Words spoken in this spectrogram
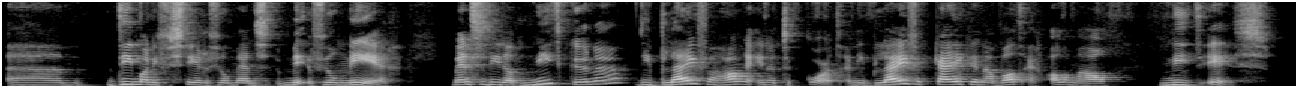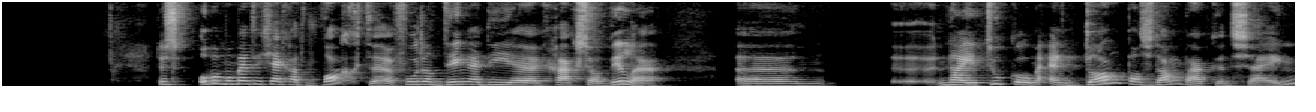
ehm, die manifesteren veel, mensen, veel meer. Mensen die dat niet kunnen, die blijven hangen in het tekort en die blijven kijken naar wat er allemaal niet is. Dus op het moment dat jij gaat wachten voordat dingen die je graag zou willen ehm, eh, naar je toe komen en dan pas dankbaar kunt zijn,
